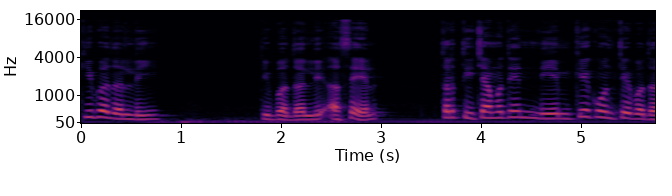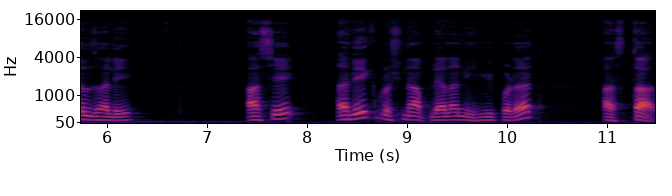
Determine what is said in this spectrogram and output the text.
की बदलली? ती बदलली असेल तर तिच्यामध्ये नेमके कोणते बदल झाले? असे अनेक प्रश्न आपल्याला नेहमी पडत असतात.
